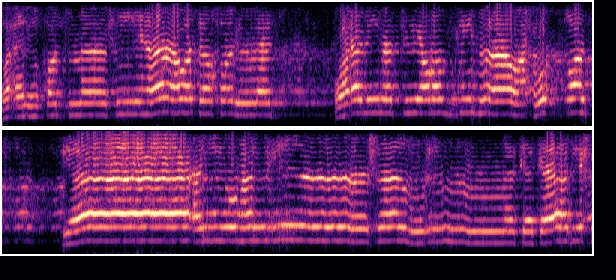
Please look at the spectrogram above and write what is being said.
وألقت ما فيها وتخلت وأذنت لربها وحقت. يا أيها كادح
